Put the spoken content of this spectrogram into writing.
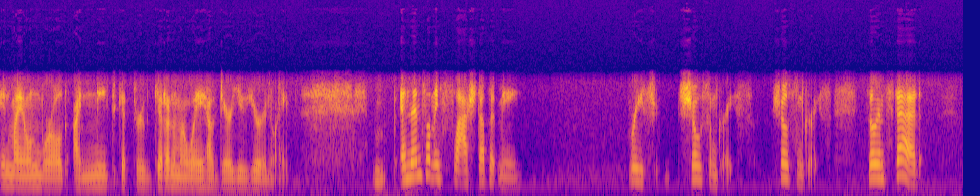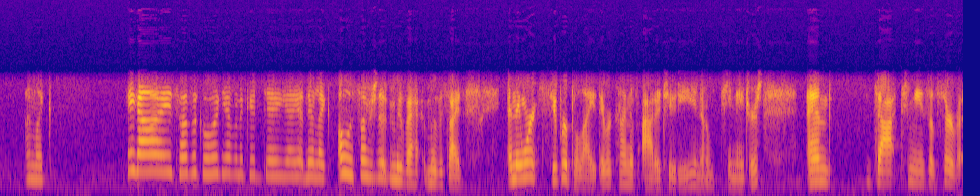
in my own world. I need to get through. Get out of my way. How dare you? You're annoying. And then something flashed up at me. Grace, show some grace. Show some grace. So instead, I'm like, "Hey guys, how's it going? You having a good day?" Yeah, yeah. And they're like, "Oh, sorry, should move a- move aside." And they weren't super polite. They were kind of attitudey, you know, teenagers. And that to me is of service.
